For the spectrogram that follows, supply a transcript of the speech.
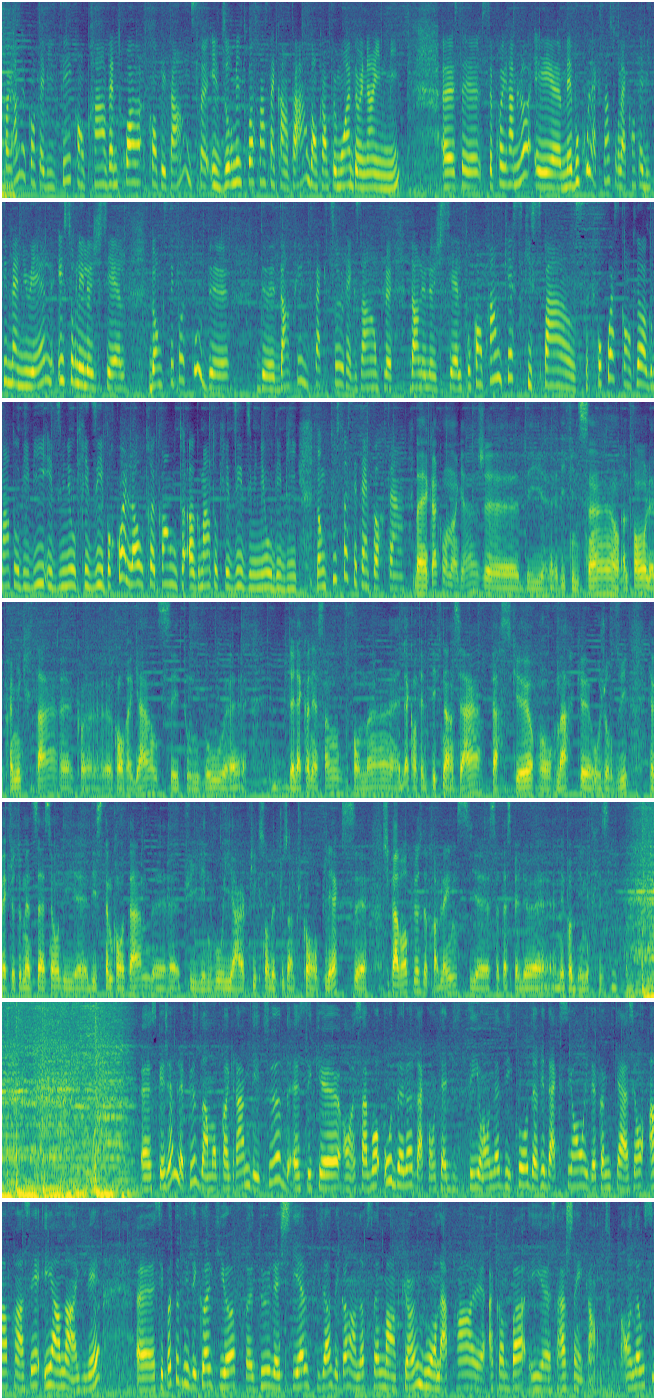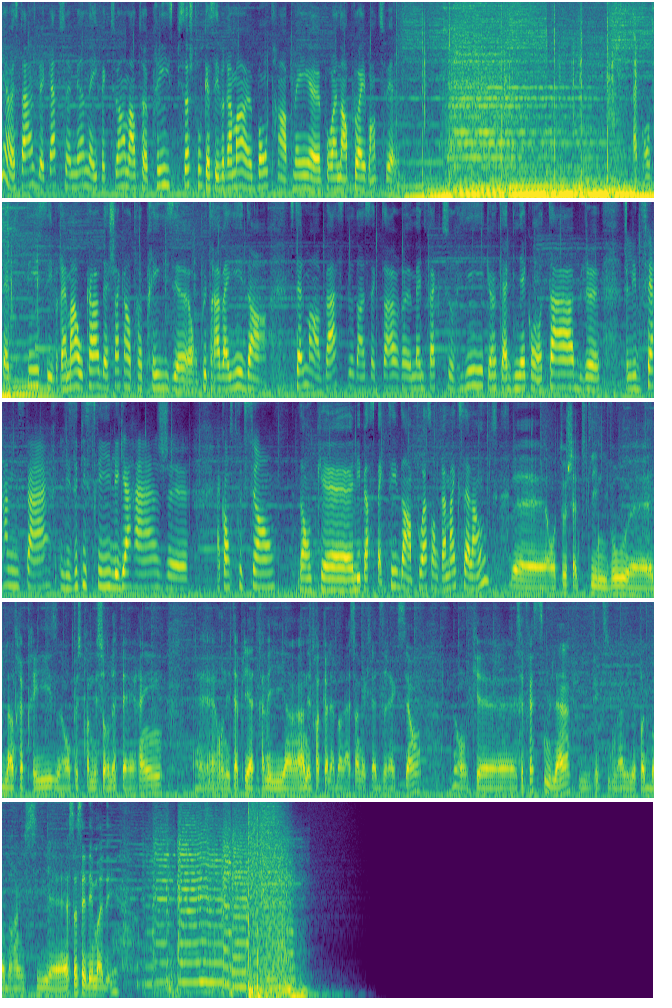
Le programme de comptabilité comprend 23 compétences. Il dure 1350 heures, donc un peu moins d'un an et demi. Euh, ce, ce programme-là euh, met beaucoup l'accent sur la comptabilité manuelle et sur les logiciels. Donc, c'est pas tout de de- d'entrer une facture, exemple, dans le logiciel. Il faut comprendre qu'est-ce qui se passe. Pourquoi ce compte-là augmente au débit et diminue au crédit? Pourquoi l'autre compte augmente au crédit et diminue au débit? Donc, tout ça, c'est important. Ben, quand on engage euh, des, euh, des finissants, dans le fond, le premier critère euh, qu'on regarde, c'est au niveau de la connaissance du fondement de la comptabilité financière parce qu'on remarque aujourd'hui qu'avec l'automatisation des, des systèmes comptables, puis les nouveaux ERP qui sont de plus en plus complexes, euh, qu'il peut avoir plus de problèmes si euh, cet aspect-là euh, n'est pas bien maîtrisé. ce que j'aime le plus dans mon programme d'études, c'est que ça va au-delà de la comptabilité. On a des cours de rédaction et de communication en français et en anglais. Euh, c'est pas toutes les écoles qui offrent deux logiciels. Plusieurs écoles en offrent seulement qu'un. Nous, on apprend euh, Acomba et euh, Sage 50. On a aussi un stage de quatre semaines à effectuer en entreprise. Puis ça, je trouve que c'est vraiment un bon tremplin pour un emploi éventuel. La comptabilité, c'est vraiment au cœur de chaque entreprise. On peut travailler dans. C'est tellement vaste dans le secteur manufacturier qu'un cabinet comptable. Les différents ministères, les épiceries, les garages, euh, la construction. Donc, euh, les perspectives d'emploi sont vraiment excellentes. Euh, on touche à tous les niveaux euh, de l'entreprise. On peut se promener sur le terrain. Euh, on est appelé à travailler en, en étroite collaboration avec la direction. Donc, euh, c'est très stimulant. Puis, effectivement, il n'y a pas de bas brun ici. Euh, ça, c'est démodé.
